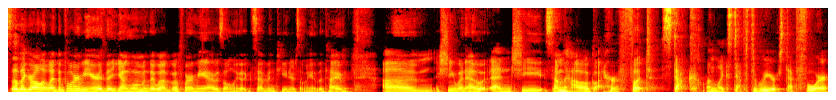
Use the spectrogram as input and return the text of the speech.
so the girl that went before me, or the young woman that went before me, I was only like 17 or something at the time. Um, she went out and she somehow got her foot stuck on like step three or step four.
